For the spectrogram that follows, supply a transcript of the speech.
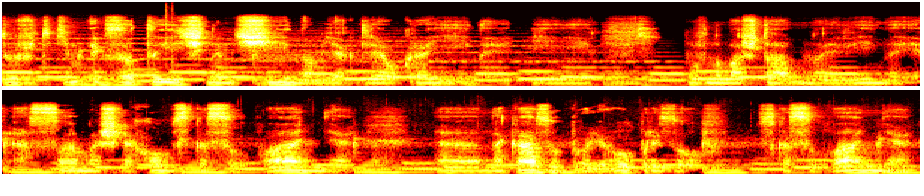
дуже таким екзотичним чином, як для України і повномасштабної війни, а саме шляхом скасування е, наказу про його призов, скасування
